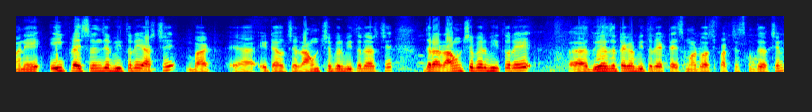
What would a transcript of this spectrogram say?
মানে এই প্রাইস রেঞ্জের ভিতরেই আসছে বাট এটা হচ্ছে রাউন্ড শেপের ভিতরে আসছে। যারা রাউন্ড শেপের ভিতরে দুই হাজার টাকার ভিতরে একটা স্মার্ট ওয়াচ পারচেস করতে যাচ্ছেন,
